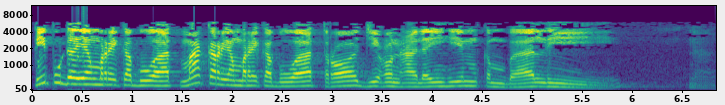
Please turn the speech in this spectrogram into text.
Tipu daya yang mereka buat, makar yang mereka buat, roji'un alaihim kembali. Nah,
